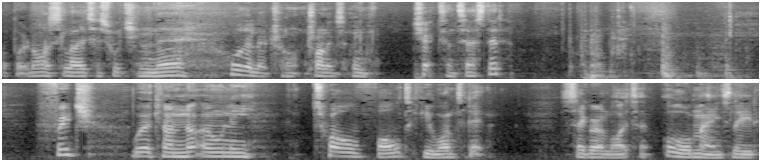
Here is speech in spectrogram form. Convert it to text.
I'll put an isolator switch in there. All the electronics have been checked and tested. Fridge working on not only 12 volt if you wanted it, cigarette lighter or mains lead.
